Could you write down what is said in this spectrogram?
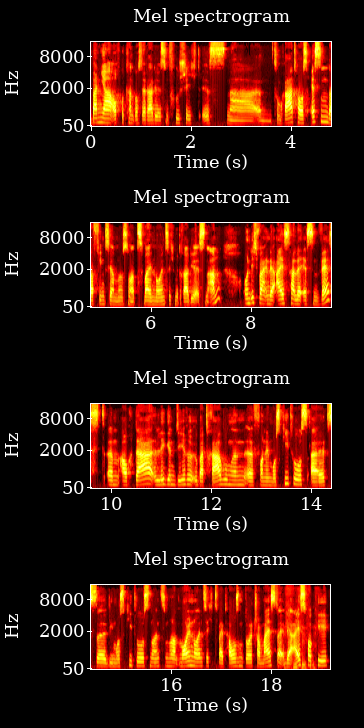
Banja, auch bekannt aus der Radio Essen Frühschicht, ist na, ähm, zum Rathaus Essen. Da fing es ja 1992 mit Radio Essen an. Und ich war in der Eishalle Essen West. Ähm, auch da legendäre Übertragungen äh, von den Moskitos, als äh, die Moskitos 1999, 2000 deutscher Meister in der Eishockey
